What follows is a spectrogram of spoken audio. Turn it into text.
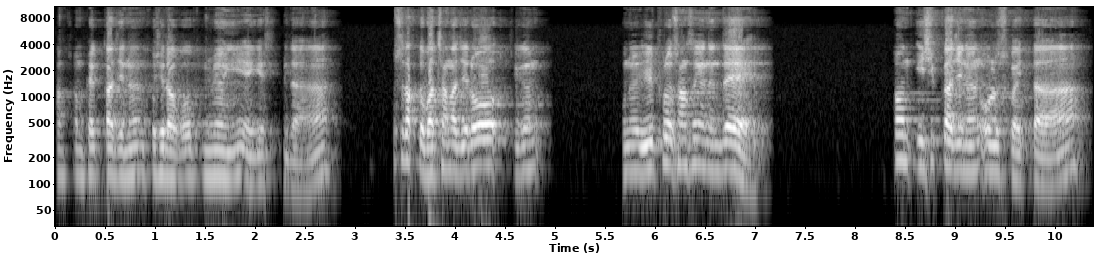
3,100까지는 보시라고 분명히 얘기했습니다. 코스닥도 마찬가지로 지금 오늘 1% 상승했는데 1,020까지는 오를 수가 있다. 한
